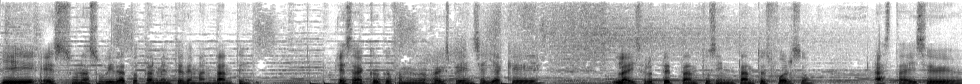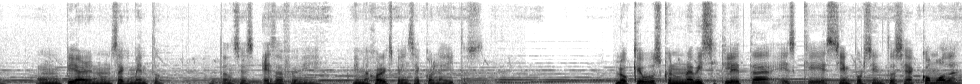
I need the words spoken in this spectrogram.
Y es una subida totalmente demandante, esa creo que fue mi mejor experiencia ya que la disfruté tanto sin tanto esfuerzo. Hasta hice un PR en un segmento. Entonces esa fue mi, mejor experiencia con la ITOS. Lo que busco en una bicicleta es que 100% sea cómoda,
